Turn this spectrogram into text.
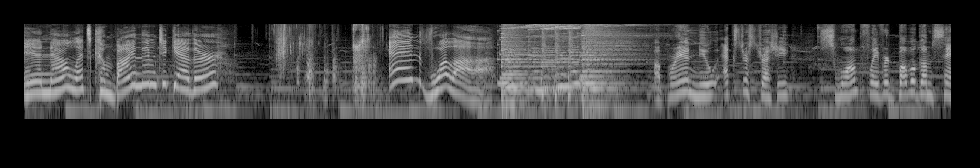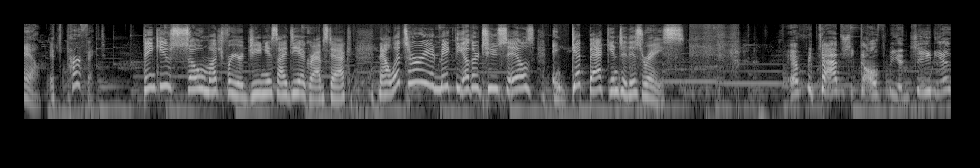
And now let's combine them together. And voila! A brand new, extra stretchy, swamp flavored bubblegum sail. It's perfect. Thank you so much for your genius idea, Grabstack. Now let's hurry and make the other two sails and get back into this race. Every time she calls me a genius,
